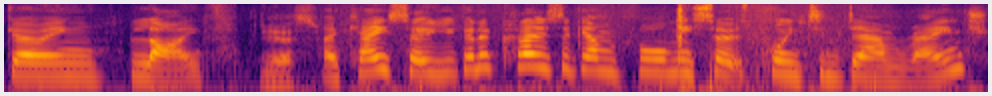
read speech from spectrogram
going live. Yes. Okay, so you're going to close the gun for me so it's pointing down range.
